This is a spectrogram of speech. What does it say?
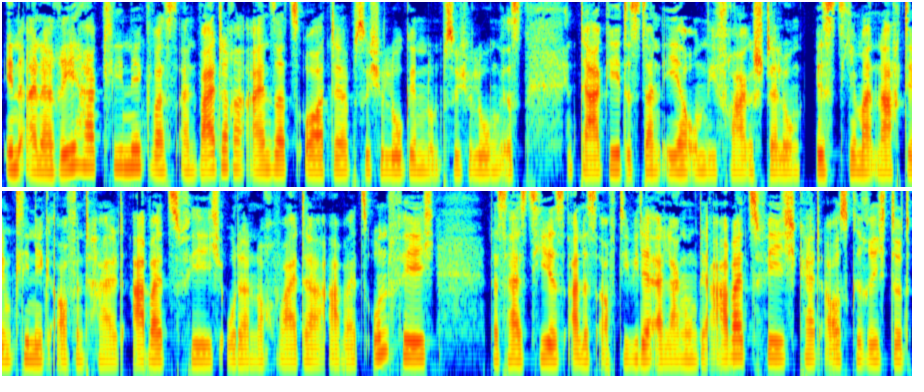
In einer Reha-Klinik, was ein weiterer Einsatzort der Psychologinnen und Psychologen ist, da geht es dann eher um die Fragestellung, ist jemand nach dem Klinikaufenthalt arbeitsfähig oder noch weiter arbeitsunfähig? Das heißt, hier ist alles auf die Wiedererlangung der Arbeitsfähigkeit ausgerichtet.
